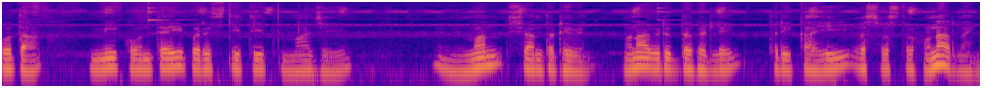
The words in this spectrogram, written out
होता मी कोणत्याही परिस्थितीत माझे मन शांत ठेवेन मनाविरुद्ध घडले तरी काहीही अस्वस्थ होणार नाही.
